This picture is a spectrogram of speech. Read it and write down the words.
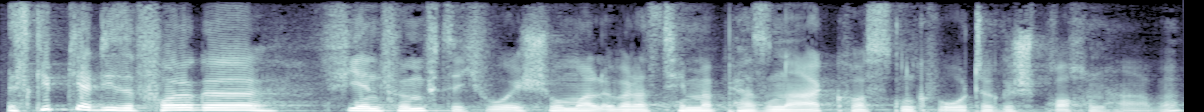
Es gibt ja diese Folge 54, wo ich schon mal über das Thema Personalkostenquote gesprochen habe.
